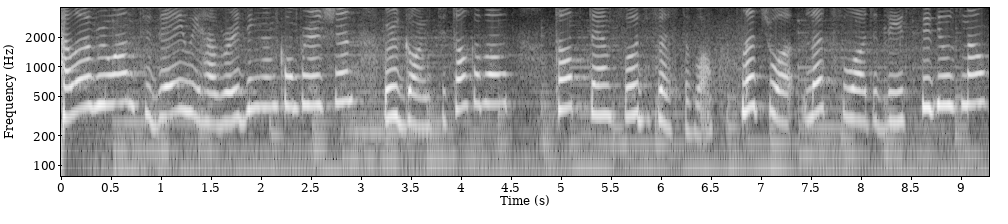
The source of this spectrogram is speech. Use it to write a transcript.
Hello everyone, today we have reading and comparison. We're going to talk about top 10 food festival. Let's, wa- let's watch these videos now.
